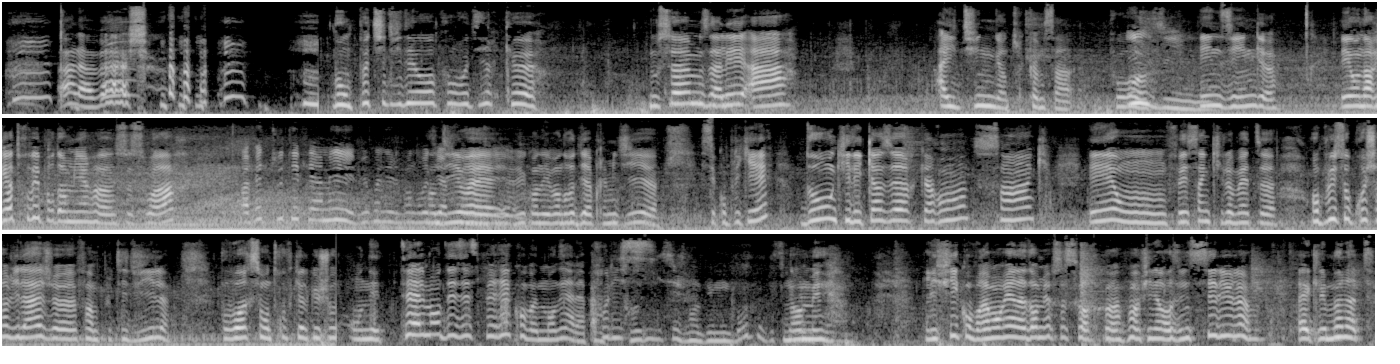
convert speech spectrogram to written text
Ah la vache. bon, petite vidéo pour vous dire que nous sommes allés à Haiting, un truc comme ça, pour. Inzing. Et on n'a rien trouvé pour dormir euh, ce soir. En fait, tout est fermé et vu qu'on est le On vendredi dit, après-midi, ouais, vu qu'on est vendredi après-midi, euh, c'est compliqué. Donc, il est 15h45 et on fait 5 km en plus au prochain village, euh, enfin, petite ville, pour voir si on trouve quelque chose. On est tellement désespérés qu'on va demander à la Ah, police. police, je vais enlever mon bob. parce que Non, je- mais les filles qui ont vraiment rien à dormir ce soir, quoi. On va finir dans une cellule avec les menottes.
